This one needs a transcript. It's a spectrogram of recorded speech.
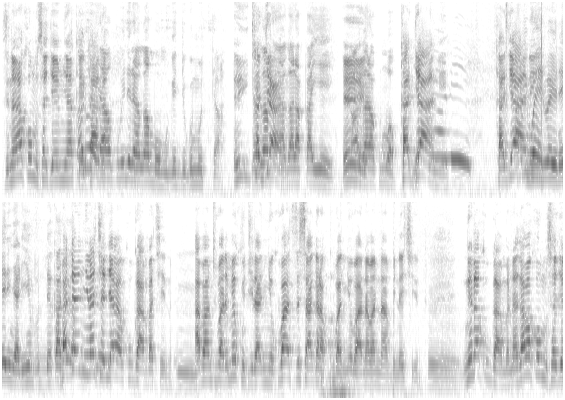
zinalako omusajja w'emyaka gumutta. Kaye kumuwa Kajani. nyina kugamba kino. Abantu baleme kugira nnyo kuba nnyo baana ngenda kugamba nagabako omusajja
